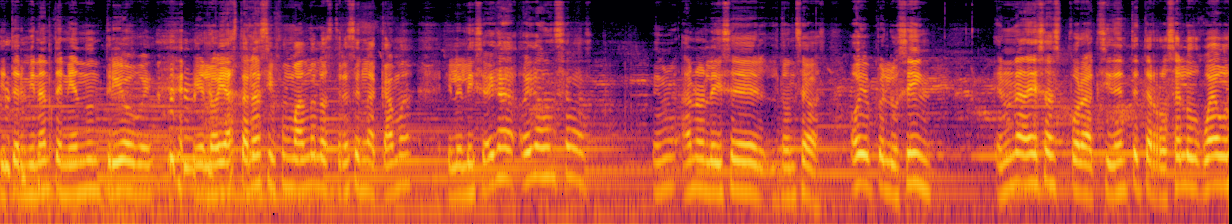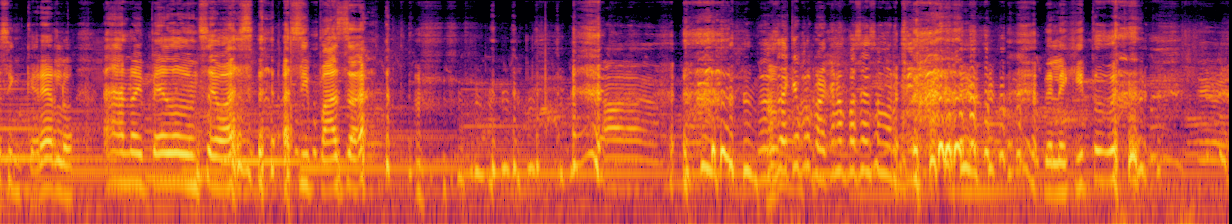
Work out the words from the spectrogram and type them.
y terminan teniendo un trío, güey. Y luego ya están así fumando los tres en la cama y le dice, oiga, oiga, Don Sebas. Ah, no, le dice el Don Sebas, oye, Pelucín. En una de esas por accidente te rocé los huevos sin quererlo. Ah, no hay pedo, don Sebas. Así pasa. No, no, no. No sé qué procurar que no pase eso, Martín. De lejitos, güey. Sí, güey.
